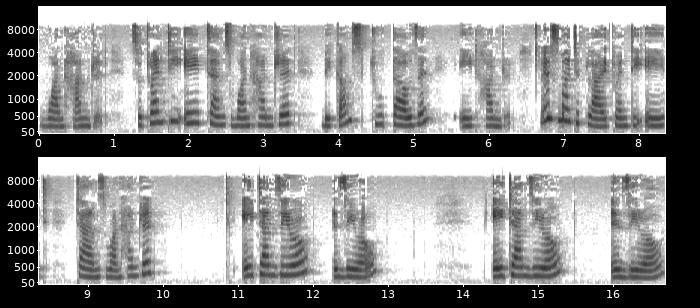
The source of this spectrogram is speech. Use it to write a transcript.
100. So 28 times 100 becomes 2800. Let's multiply 28 times 100. 8 times 0 is 0. 8 times 0 is 0.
